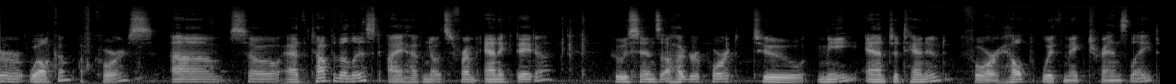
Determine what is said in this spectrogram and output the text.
You're welcome, of course. Um, so at the top of the list, I have notes from Anecdata, who sends a hug report to me and to tannewt for help with Make Translate.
